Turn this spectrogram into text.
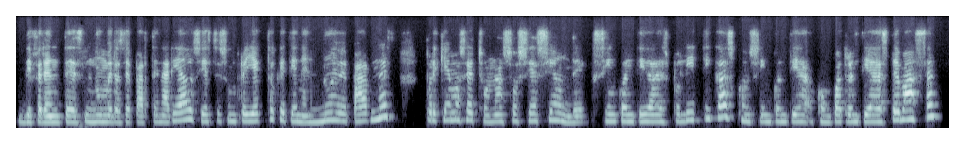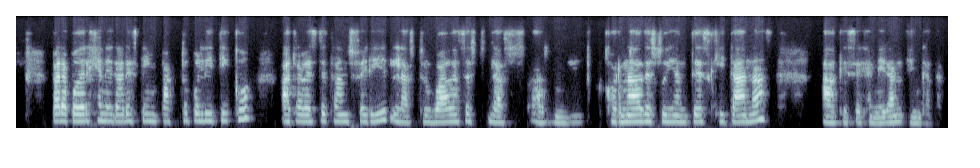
diferentes números de partenariados, y este es un proyecto que tiene nueve partners, porque hemos hecho una asociación de cinco entidades políticas con, cinco con cuatro entidades de base, para poder generar este impacto político a través de transferir las trubadas, las jornadas de estudiantes gitanas a que se generan en Cataluña.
